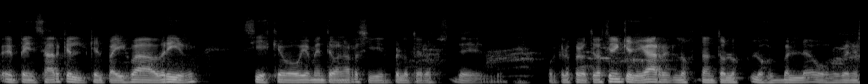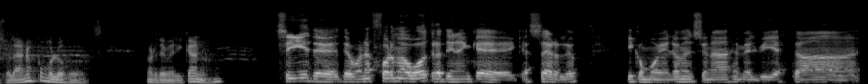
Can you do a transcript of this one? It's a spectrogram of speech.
eh, pensar que el, que el, país va a abrir si es que obviamente van a recibir peloteros de, porque los peloteros tienen que llegar, los, tanto los, los, venezolanos como los norteamericanos. Sí, de, de, una forma u otra tienen que, que, hacerlo. Y como bien lo mencionabas, MLB está,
